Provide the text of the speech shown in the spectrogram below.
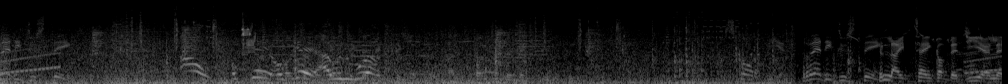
Ready to sting. Oh, okay, okay, I will work. Scorpion, ready to sting. Light tank of the GLA.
